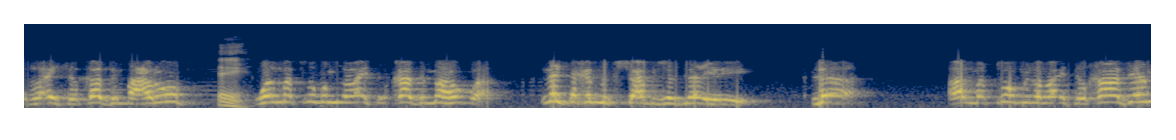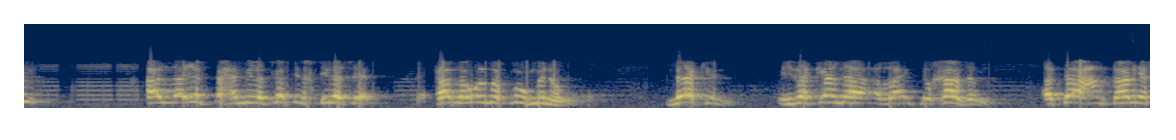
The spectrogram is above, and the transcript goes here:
الرئيس القادم معروف إيه؟ والمطلوب من الرئيس القادم ما هو؟ ليس خدمة الشعب الجزائري لا المطلوب من الرئيس القادم الا يفتح ملفات الاختلافات هذا هو المطلوب منه لكن إذا كان الرئيس القادم أتى عن طريق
